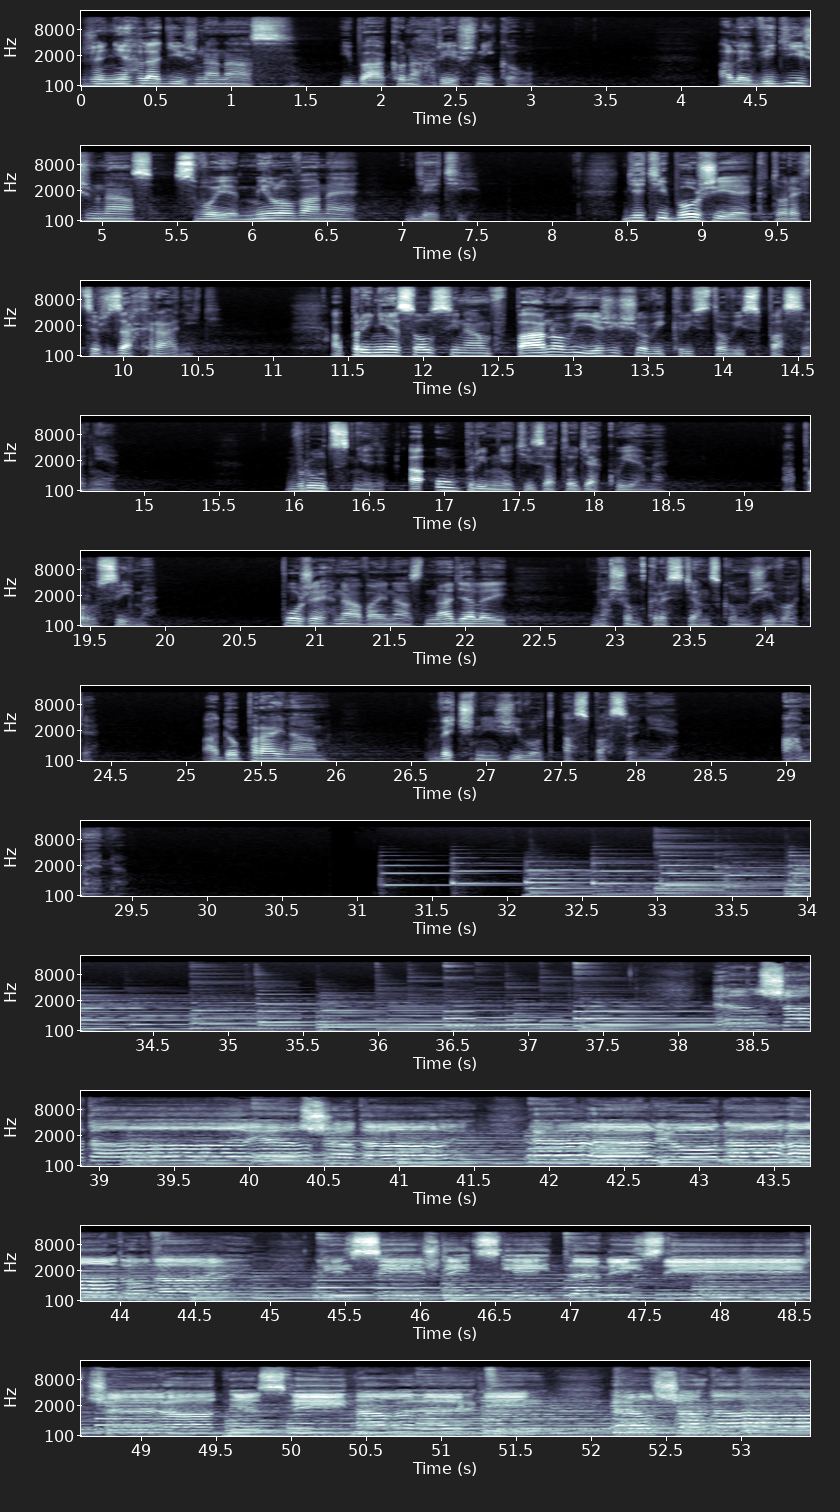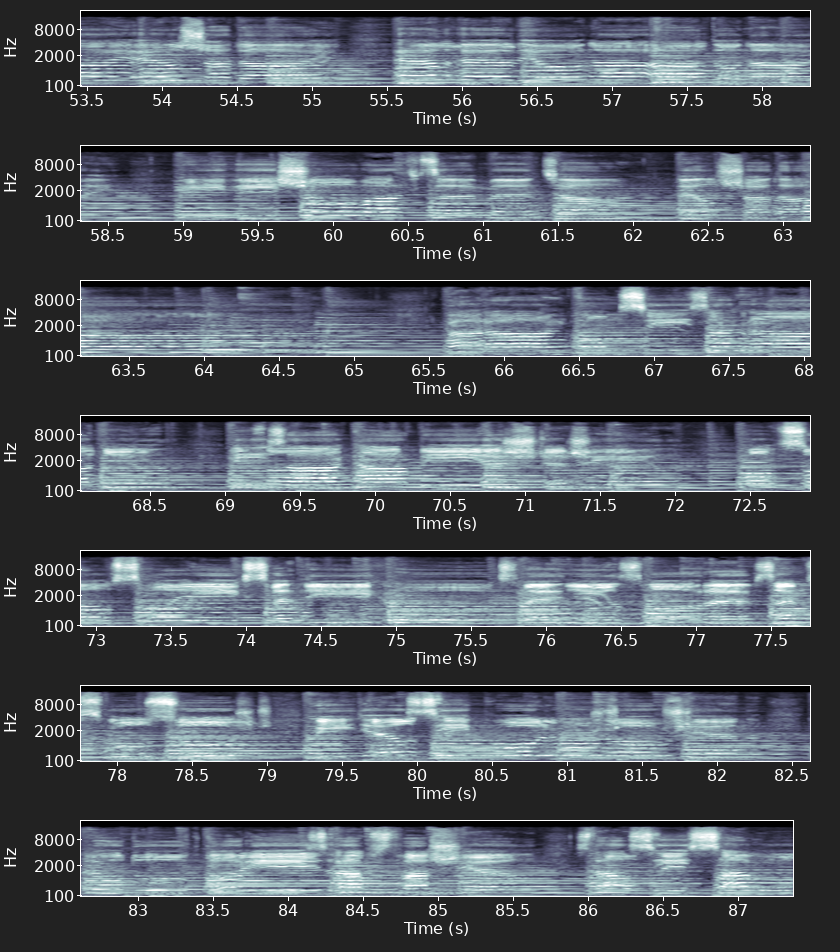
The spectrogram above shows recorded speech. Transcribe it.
že nehľadíš na nás iba ako na hriešnikov, ale vidíš v nás svoje milované deti. Deti Božie, ktoré chceš zachrániť. A priniesol si nám v Pánovi Ježišovi Kristovi spasenie. Vrúcne a úprimne Ti za to ďakujeme a prosíme. Požehnávaj nás naďalej, našom kresťanskom živote. A dopraj nám väčší život a spasenie. Amen. Shaddai, El Shaddai, šiel, stal si sa mu zachráncom, predivný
